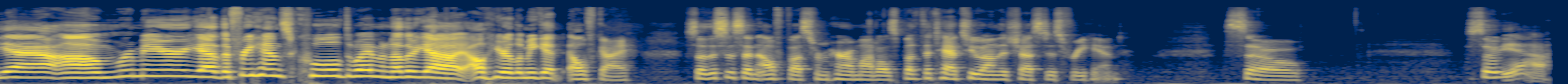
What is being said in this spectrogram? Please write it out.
Yeah, um, Ramir, yeah, the freehand's cool. Do I have another? Yeah, I'll here. Let me get elf guy. So this is an elf bust from Hero Models, but the tattoo on the chest is freehand. So, so yeah.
